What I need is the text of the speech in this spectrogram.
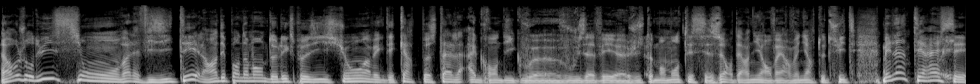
Alors aujourd'hui, si on va la visiter, alors indépendamment de l'exposition avec des cartes postales agrandies que vous, avez euh, justement monté ces heures dernières, on va y revenir tout de suite. Mais l'intérêt, c'est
